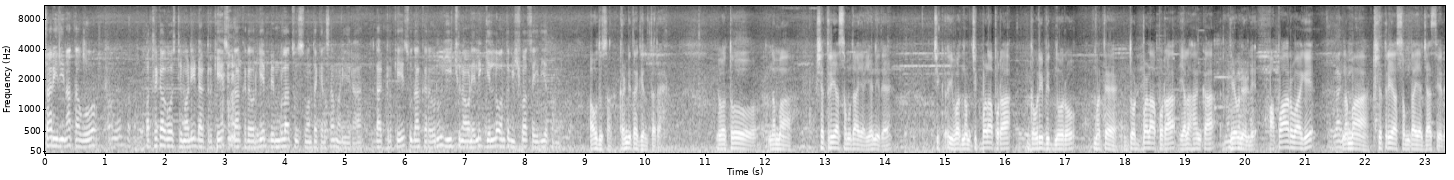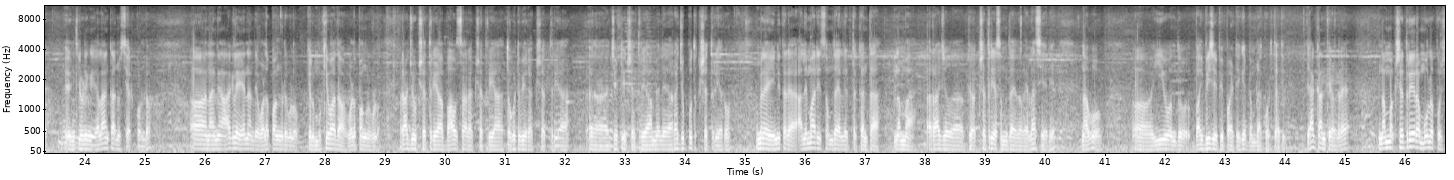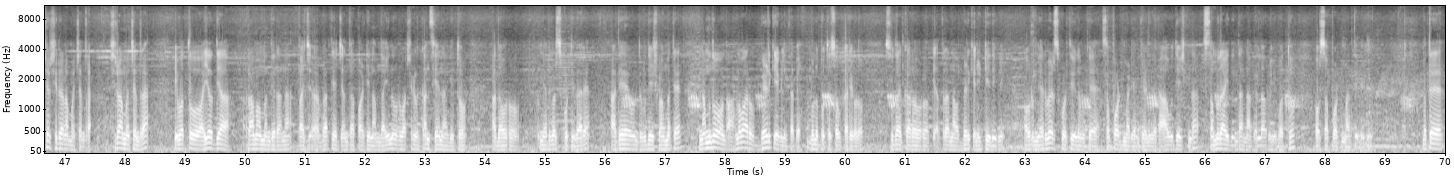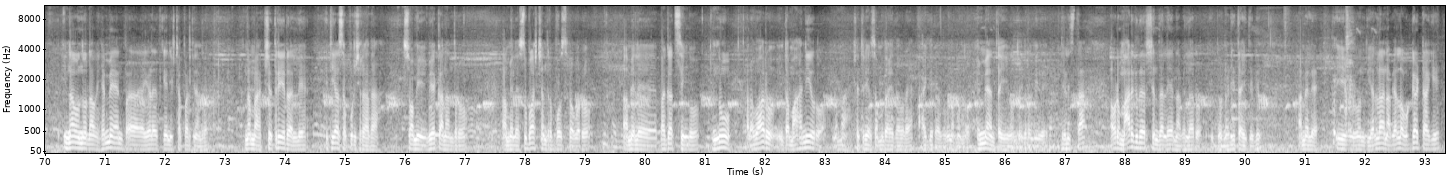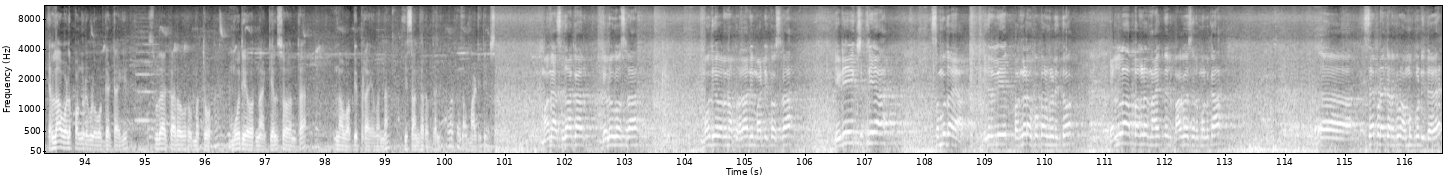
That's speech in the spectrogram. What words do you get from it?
Sir, ಈ ದಿನ ತಾವು ಪತ್ರಿಕಾಗೋಷ್ಠಿ ಮಾಡಿ ಡಾಕ್ಟರ್ ಕೆ ಸುಧಾಕರ್ ಅವರಿಗೆ ಬೆಂಬಲ ಸೂಚಿಸುವಂಥ ಕೆಲಸ ಮಾಡಿದ್ದೀರಾ? ಡಾಕ್ಟರ್ ಕೆ ಸುಧಾಕರ್ ಅವರು ಈ ಚುನಾವಣೆಯಲ್ಲಿ ಗೆಲ್ಲುವಂಥ ವಿಶ್ವಾಸ ಇದೆಯಾ ತಮ್ಮ ಹೌದು ಸರ್, ಖಂಡಿತ ಗೆಲ್ತಾರೆ. ಇವತ್ತು ನಮ್ಮ ಕ್ಷತ್ರಿಯ ಸಮುದಾಯ ಏನಿದೆ ಚಿಕ್ಕ ಇವತ್ತು ನಮ್ಮ ಚಿಕ್ಕಬಳ್ಳಾಪುರ ಗೌರಿಬಿದ್ನೂರು ಮತ್ತು ದೊಡ್ಡಬಳ್ಳಾಪುರ, ಯಲಹಂಕ, ದೇವನಹಳ್ಳಿ ಅಪಾರವಾಗಿ ನಮ್ಮ ಕ್ಷತ್ರಿಯ ಸಮುದಾಯ ಜಾಸ್ತಿ ಇದೆ ಇನ್ಕ್ಲೂಡಿಂಗ್ ಯಲಹಂಕನೂ ಸೇರಿಕೊಂಡು. ನಾನು ಆಗಲೇ ಏನಂದೆ, ಒಳಪಂಗಡಗಳು ಕೆಲವು ಮುಖ್ಯವಾದ ಒಳಪಂಗಡಗಳು. ರಾಜು ಕ್ಷತ್ರಿಯ, ಭಾವಸಾರ ಕ್ಷತ್ರಿಯ, ತೊಗಟವೀರ ಕ್ಷತ್ರಿಯ ಜಟ್ಟಿ ಕ್ಷತ್ರಿಯ, ಆಮೇಲೆ ರಾಜಪೂತ್ ಕ್ಷತ್ರಿಯರು, ಆಮೇಲೆ ಇನ್ನಿತರ ಅಲೆಮಾರಿ ಸಮುದಾಯದಲ್ಲಿರ್ತಕ್ಕಂಥ ನಮ್ಮ ರಾಜ ಕ್ಷತ್ರಿಯ ಸಮುದಾಯದವರೆಲ್ಲ ಸೇರಿ ನಾವು ಈ ಒಂದು ಬೈ ಬಿ ಜೆ ಪಿ ಪಾರ್ಟಿಗೆ ಬೆಂಬಲ ಕೊಡ್ತಾ ಇದ್ದೀವಿ ಯಾಕಂತ ಹೇಳಿದ್ರೆ ನಮ್ಮ ಕ್ಷತ್ರಿಯರ ಮೂಲ ಪುರುಷ ಶ್ರೀರಾಮಚಂದ್ರ. ಶ್ರೀರಾಮಚಂದ್ರ ಇವತ್ತು ಅಯೋಧ್ಯ ರಾಮ ಮಂದಿರನ ಭಾರತೀಯ ಜನತಾ ಪಾರ್ಟಿ ನಮ್ಮದು ಐನೂರು ವರ್ಷಗಳ ಕನಸು ಏನಾಗಿತ್ತು ಅದು ಅವರು ನೆರವೇರಿಸ್ಕೊಟ್ಟಿದ್ದಾರೆ. ಅದೇ ಒಂದು ಉದ್ದೇಶವಾಗಿ ಮತ್ತು ನಮ್ಮದು ಒಂದು ಹಲವಾರು ಬೇಡಿಕೆಗಳಿದ್ದಾವೆ, ಮೂಲಭೂತ ಸೌಕರ್ಯಗಳು. ಸುಧಾಕರ್ ಅವರ ಹತ್ರ ನಾವು ಬೇಡಿಕೆ ಇಟ್ಟಿದ್ದೀವಿ. ಅವರು ನೆರವೇರಿಸ್ಕೊಡ್ತೀವಿ, ನಮಗೆ ಸಪೋರ್ಟ್ ಮಾಡಿ ಅಂತ ಹೇಳಿದ್ದಾರೆ. ಆ ಉದ್ದೇಶದಿಂದ, ಸಮುದಾಯದಿಂದ ನಾವೆಲ್ಲರೂ ಇವತ್ತು ಅವ್ರು ಸಪೋರ್ಟ್ ಮಾಡ್ತಿದ್ದೀವಿ. ಮತ್ತು ಇನ್ನೂ ಒಂದು ನಾವು ಹೆಮ್ಮೆ ಏನು ಪ ಹೇಳೋದಕ್ಕೆ ಏನು ಇಷ್ಟಪಡ್ತೀನಿ ಅಂದರೆ ನಮ್ಮ ಕ್ಷತ್ರಿಯರಲ್ಲಿ ಇತಿಹಾಸ ಪುರುಷರಾದ ಸ್ವಾಮಿ ವಿವೇಕಾನಂದರು, ಆಮೇಲೆ ಸುಭಾಷ್ ಚಂದ್ರ ಬೋಸ್ರವರು ಆಮೇಲೆ ಭಗತ್ ಸಿಂಗು, ಇನ್ನೂ ಹಲವಾರು ಇಂಥ ಮಹನೀಯರು ನಮ್ಮ ಕ್ಷತ್ರಿಯ ಸಮುದಾಯದವರೇ ಆಗಿರೋದು ನಮ್ಮೊಂದು ಹೆಮ್ಮೆ ಅಂತ ಈ ಒಂದು ಇದರಲ್ಲಿ ತಿಳಿಸ್ತಾ ಅವರ ಮಾರ್ಗದರ್ಶನದಲ್ಲೇ ನಾವೆಲ್ಲರೂ ಇದು ನಡೀತಾ ಇದ್ದೀವಿ. ಆಮೇಲೆ ಈ ಒಂದು ಎಲ್ಲ ನಾವೆಲ್ಲ ಒಗ್ಗಟ್ಟಾಗಿ, ಎಲ್ಲ ಒಳಪಂಗಡಗಳು ಒಗ್ಗಟ್ಟಾಗಿ ಸುಧಾಕರ್ ಅವರು ಮತ್ತು ಮೋದಿ ಅವ್ರನ್ನ ಗೆಲ್ಲಿಸೋ ಅಂತ ನಾವು ಅಭಿಪ್ರಾಯವನ್ನು ಈ ಸಂದರ್ಭದಲ್ಲಿ ನಾವು ಮಾಡಿದ್ದೀವಿ ಸರ್. ಮಾನ್ಯ ಸುಧಾಕರ್, ಗೆಲುವಿಗೋಸ್ಕರ ಮೋದಿಯವರನ್ನು ಪ್ರಧಾನಿ ಮಾಡಲಿಕ್ಕೋಸ್ಕರ ಇಡೀ ಕ್ಷತ್ರಿಯ ಸಮುದಾಯ, ಇದರಲ್ಲಿ ಪಂಗಡ ಉಪಕರಣಗಳಿತ್ತು. ಎಲ್ಲ ಪಂಗಡ ನಾಯಕರಲ್ಲಿ ಭಾಗವಹಿಸೋದ್ರ ಮೂಲಕ ಸೇರ್ಪಡೆ ಕಾರ್ಯಕ್ರಮ ಹಮ್ಮಿಕೊಂಡಿದ್ದೇವೆ.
